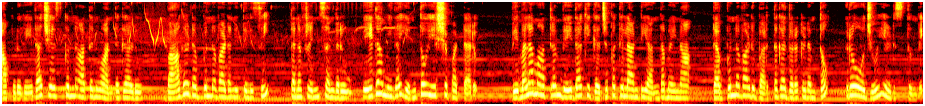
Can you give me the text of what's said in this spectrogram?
అప్పుడు వేద చేసుకున్న అతను అందగాడు బాగా డబ్బున్నవాడని తెలిసి తన ఫ్రెండ్స్ అందరూ వేద మీద ఎంతో ఈర్ష్యపడ్డారు. విమల మాత్రం వేదాకి గజపతి లాంటి అందమైన డబ్బున్నవాడు భర్తగా దొరకడంతో రోజూ ఏడుస్తుంది.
